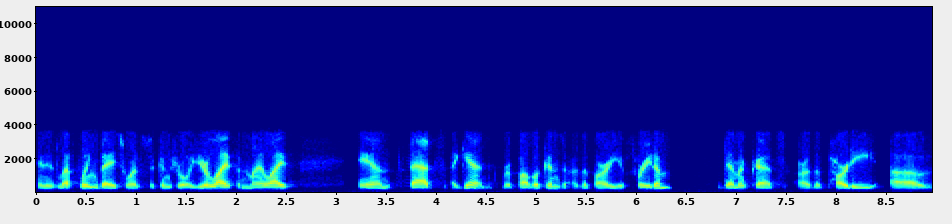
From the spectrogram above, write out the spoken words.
And his left wing base wants to control your life and my life. And that's, again, Republicans are the party of freedom. Democrats are the party of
